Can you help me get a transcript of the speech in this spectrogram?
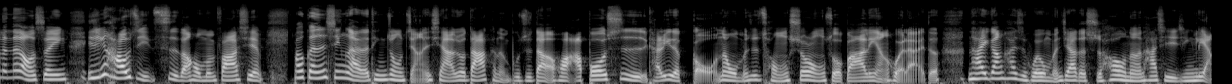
的那种声音，已经好几次了。我们发现，要跟新来的听众讲一下，如果大家可能不知道的话，阿波是凯莉的狗，那我们是从收容所把它领养回来的。那他一刚开始回我们家的时候呢，他其实已经两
